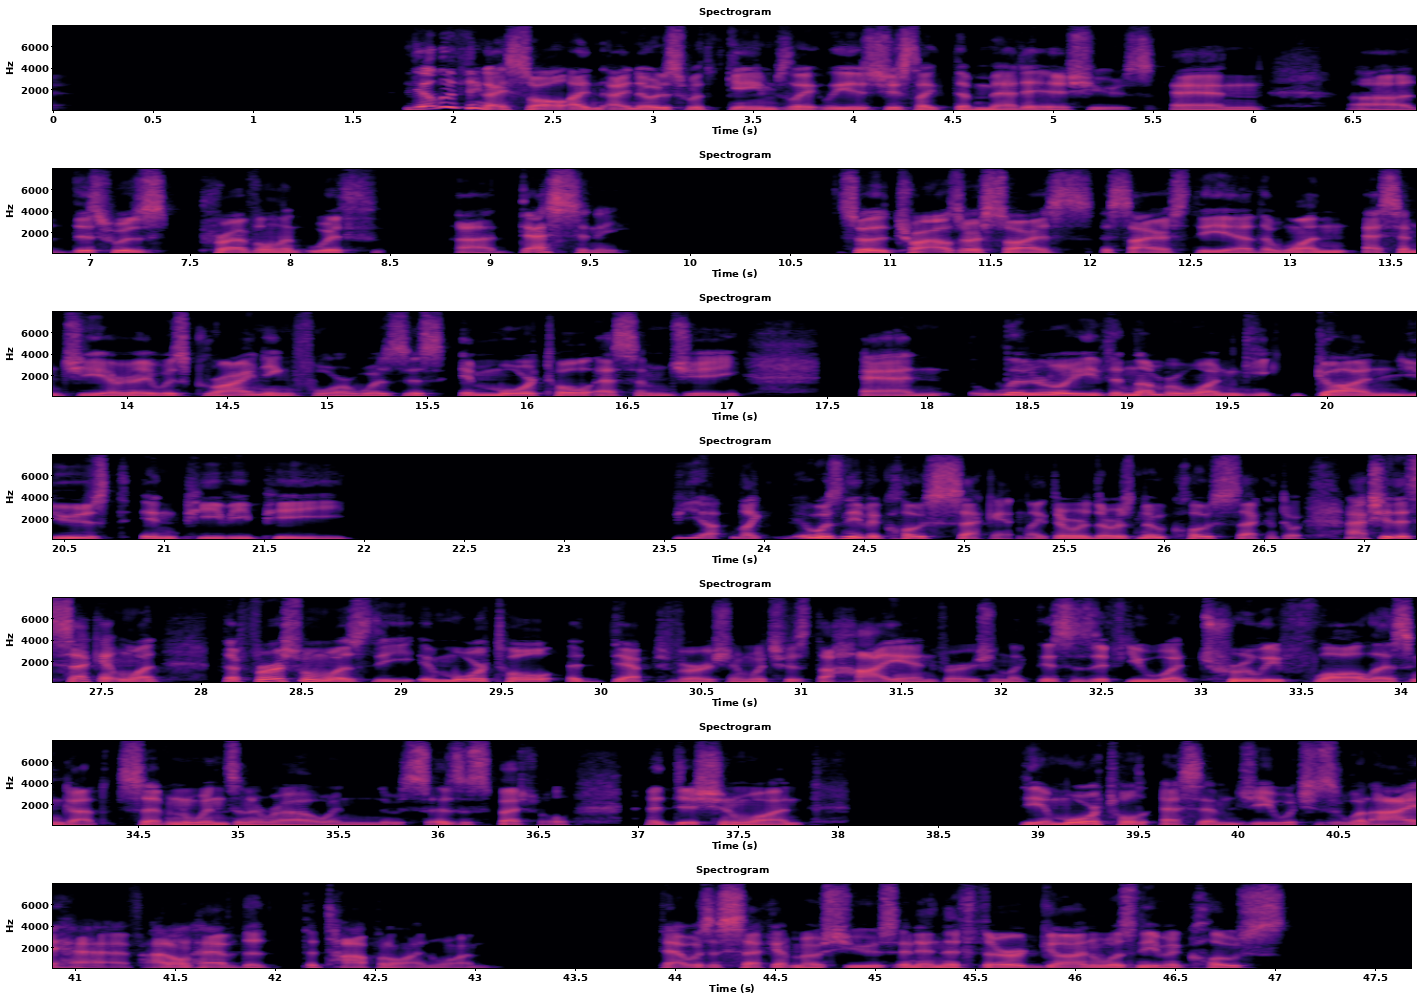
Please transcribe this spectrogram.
The other thing I saw, I, I, noticed with games lately is just like the meta issues. And uh, this was prevalent with uh, Destiny. So the Trials of Osiris, Osiris the uh, the one SMG everybody was grinding for was this immortal SMG, and literally the number one g- gun used in PvP. Beyond, like it wasn't even close second. Like there were there was no close second to it. Actually, the second one, the first one was the Immortal Adept version, which was the high end version. Like this is if you went truly flawless and got seven wins in a row, and it was as a special edition one the Immortal SMG, which is what I have. I don't have the the top of the line one. That was the second most used, and then the third gun wasn't even close.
